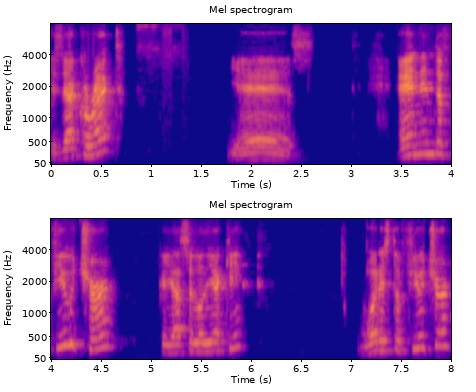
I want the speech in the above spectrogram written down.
Is that correct? Yes. And in the future, que ya se lo di aquí, what is the future?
